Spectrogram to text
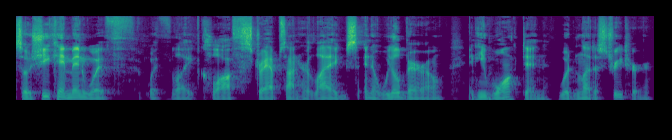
So she came in with with like cloth straps on her legs in a wheelbarrow, and he walked in, wouldn't let us treat her,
